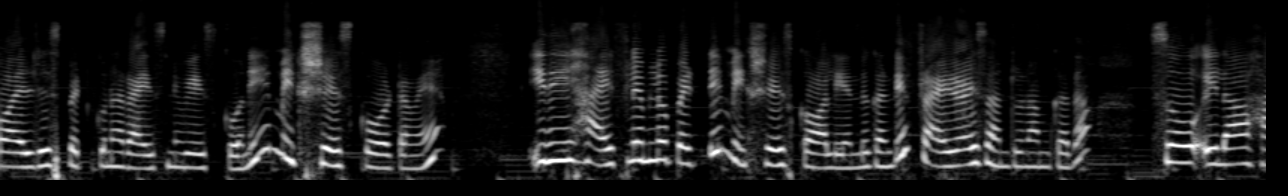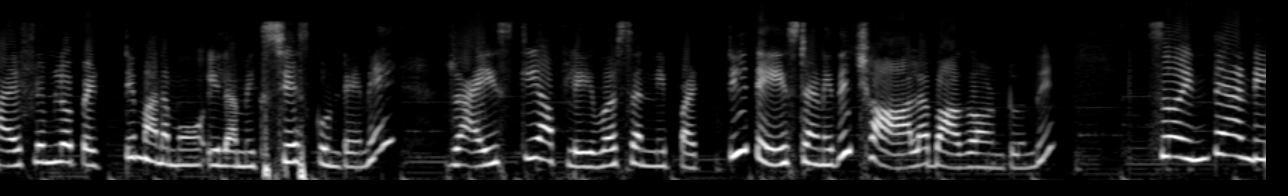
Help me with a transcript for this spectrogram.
బాయిల్ చేసి పెట్టుకున్న రైస్ని వేసుకొని మిక్స్ చేసుకోవటమే. ఇది హై ఫ్లేమ్లో పెట్టి మిక్స్ చేసుకోవాలి. ఎందుకంటే ఫ్రైడ్ రైస్ అంటున్నాం కదా సో ఇలా హై ఫ్లేమ్లో పెట్టి మనము ఇలా మిక్స్ చేసుకుంటేనే రైస్కి ఆ ఫ్లేవర్స్ అన్నీ పట్టి టేస్ట్ అనేది చాలా బాగా ఉంటుంది. సో ఇంతే అండి.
